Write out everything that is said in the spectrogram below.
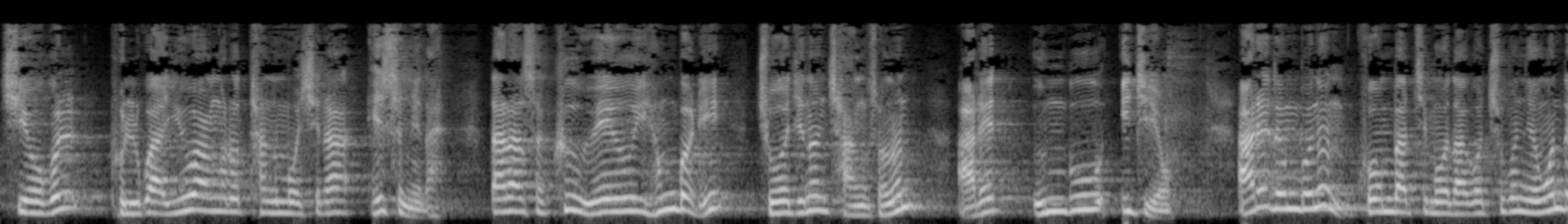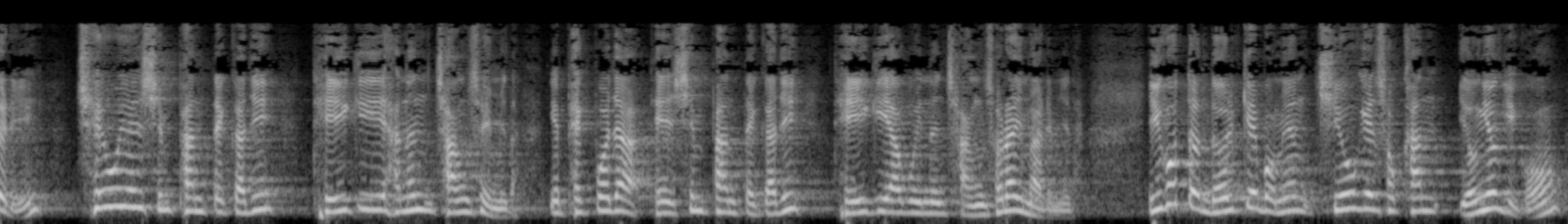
지옥을 불과 유황으로 타는 못이라 했습니다. 따라서 그 외의 형벌이 주어지는 장소는 아랫 음부이지요. 아랫 음부는 구원받지 못하고 죽은 영혼들이 최후의 심판 때까지 대기하는 장소입니다. 백보자 대심판 때까지 대기하고 있는 장소라 이 말입니다. 이것도 넓게 보면 지옥에 속한 영역이고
